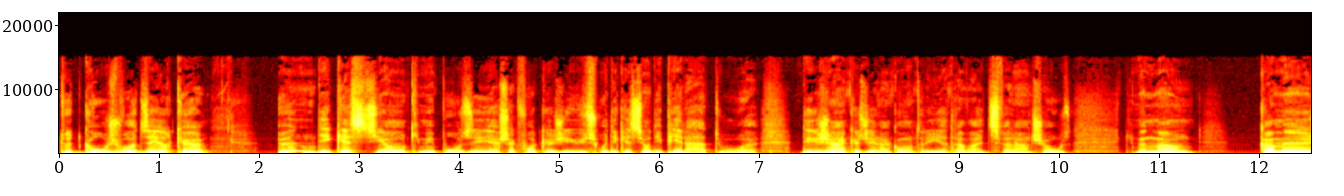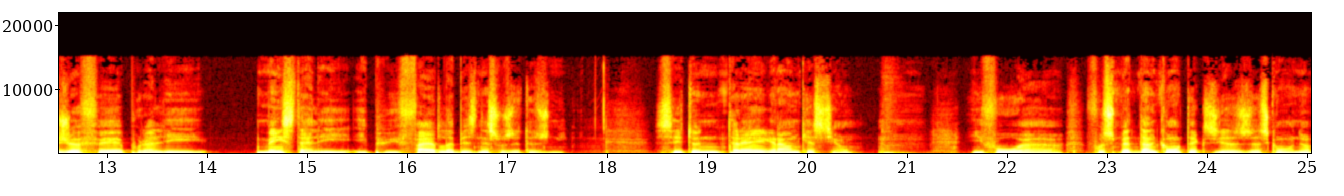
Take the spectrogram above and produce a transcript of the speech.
tout go, je vais dire que une des questions qui m'est posée à chaque fois que j'ai eu soit des questions des pirates ou des gens que j'ai rencontrés à travers différentes choses, qui me demandent comment je fais pour aller m'installer et puis faire de la business aux États-Unis? C'est une très grande question. Il faut, euh, se mettre dans le contexte de, ce qu'on a.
